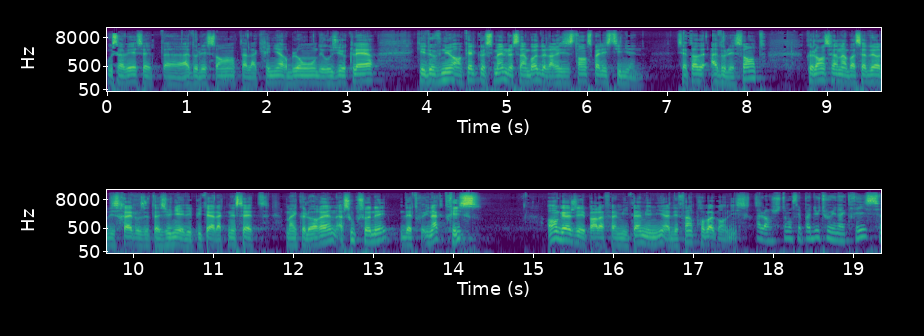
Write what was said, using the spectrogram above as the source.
vous savez, cette euh, adolescente à la crinière blonde et aux yeux clairs, qui est devenue en quelques semaines le symbole de la résistance palestinienne. Cette adolescente, que l'ancien ambassadeur d'Israël aux États-Unis et député à la Knesset, Michael Oren, a soupçonné d'être une actrice engagée par la famille Tamimi à des fins propagandistes. Alors justement, c'est pas du tout une actrice,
